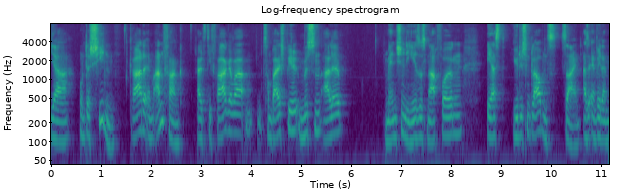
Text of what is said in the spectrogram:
ja unterschieden, gerade im Anfang, als die Frage war, zum Beispiel müssen alle Menschen, die Jesus nachfolgen, erst jüdischen Glaubens sein. Also entweder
